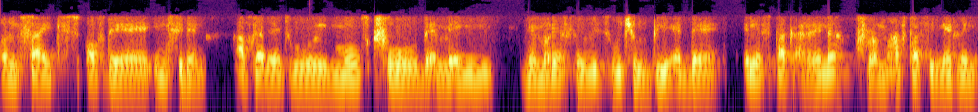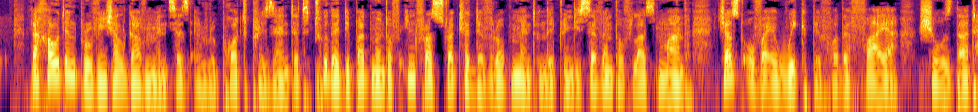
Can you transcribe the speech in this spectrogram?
on site of the incident. After that, we will move to the main memorial service, which will be at the Ellis Park Arena from half past 11. The Gauteng provincial government says a report presented to the Department of Infrastructure Development on the 27th of last month, just over a week before the fire, shows that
